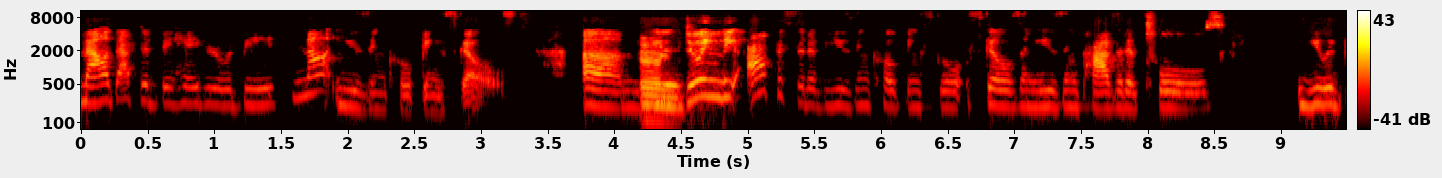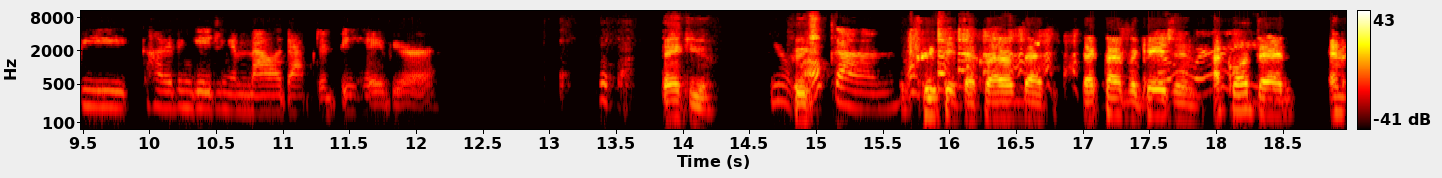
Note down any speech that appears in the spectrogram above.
maladaptive behavior would be not using coping skills. Um, mm. Doing the opposite of using coping skill, skills and using positive tools, you would be kind of engaging in maladaptive behavior. Thank you. You're appreciate, welcome. appreciate that, clar- that, that clarification. No I caught that. And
